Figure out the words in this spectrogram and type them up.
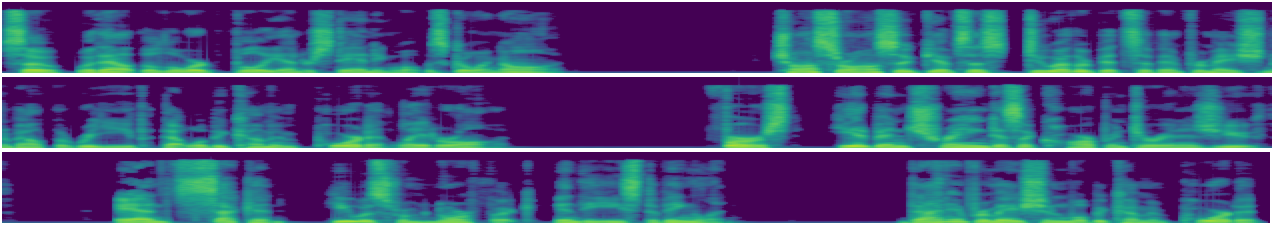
so without the Lord fully understanding what was going on. Chaucer also gives us two other bits of information about the reeve that will become important later on. First, he had been trained as a carpenter in his youth, and second, he was from Norfolk in the east of England. That information will become important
